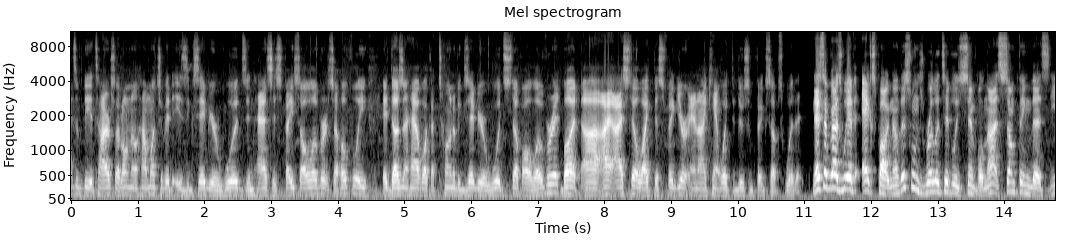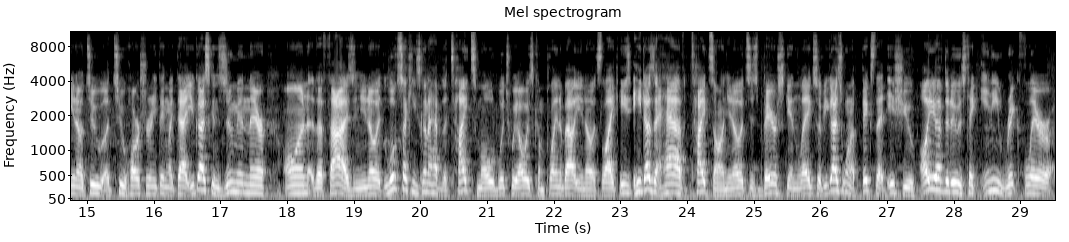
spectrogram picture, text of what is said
sides of the attire, so I don't know how much of it is Xavier Woods and has his face all over it, so hopefully it doesn't have like a ton of Xavier Woods stuff all over it, but uh, I, I, still like this figure, and I can't wait to do some fix-ups with it. Next up, guys, we have X-Pac. Now, this one's relatively simple, not something that's, you know, too, uh, too harsh or anything like that. You guys can zoom in there on the thighs, and, you know, it looks like he's going to have the tights mold, which we always complain about. You know, it's like he's, he doesn't have tights on, you know, it's his bare skin leg, so if you guys want to fix that issue, all you have to do is take any Ric Flair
